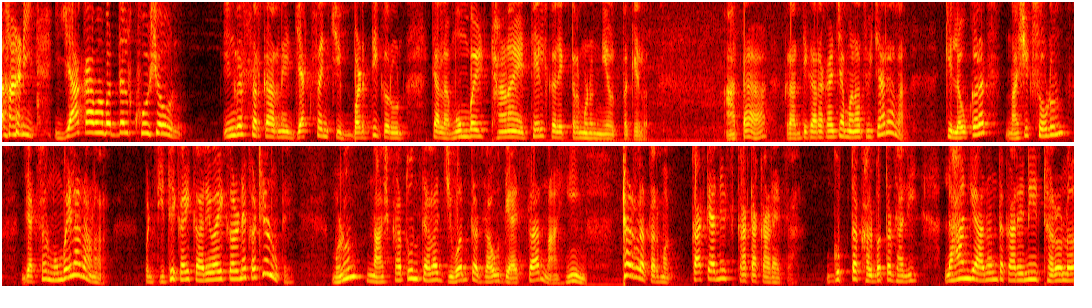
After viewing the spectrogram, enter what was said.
आणि या कामाबद्दल खुश होऊन इंग्रज सरकारने जॅक्सनची बढती करून त्याला मुंबई ठाणा येथील कलेक्टर म्हणून नियुक्त केलं. आता क्रांतिकारकांच्या मनात विचार आला. की लवकरच नाशिक सोडून जॅक्सन मुंबईला जाणार. पण तिथे काही कार्यवाही करणे कठीण होते. म्हणून नाशकातून त्याला जिवंत जाऊ द्यायचा नाही. ठरलं तर मग काट्यानेच काटा काढायचा. गुप्त खलबत झाली. लहानगे आनंदकारेने ठरवलं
